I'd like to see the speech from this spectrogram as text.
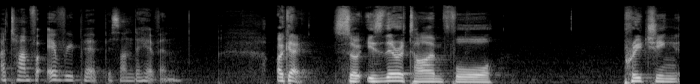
a time for every purpose under heaven. Okay, so is there a time for preaching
